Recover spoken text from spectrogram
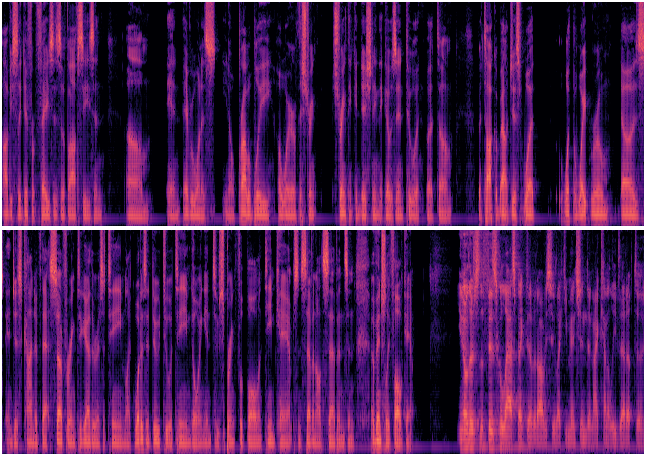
obviously different phases of off season, um, and everyone is you know probably aware of the strength strength and conditioning that goes into it. But um, but talk about just what what the weight room does and just kind of that suffering together as a team. Like, what does it do to a team going into spring football and team camps and seven on sevens and eventually fall camp? You know, there's the physical aspect of it, obviously, like you mentioned, and I kind of leave that up to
